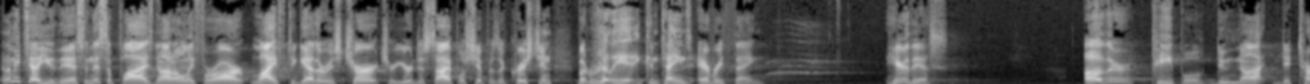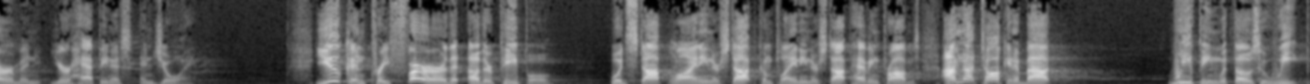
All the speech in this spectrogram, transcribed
And let me tell you this, and this applies not only for our life together as church or your discipleship as a Christian, but really it contains everything. Hear this other people do not determine your happiness and joy. You can prefer that other people would stop whining or stop complaining or stop having problems. I'm not talking about weeping with those who weep.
